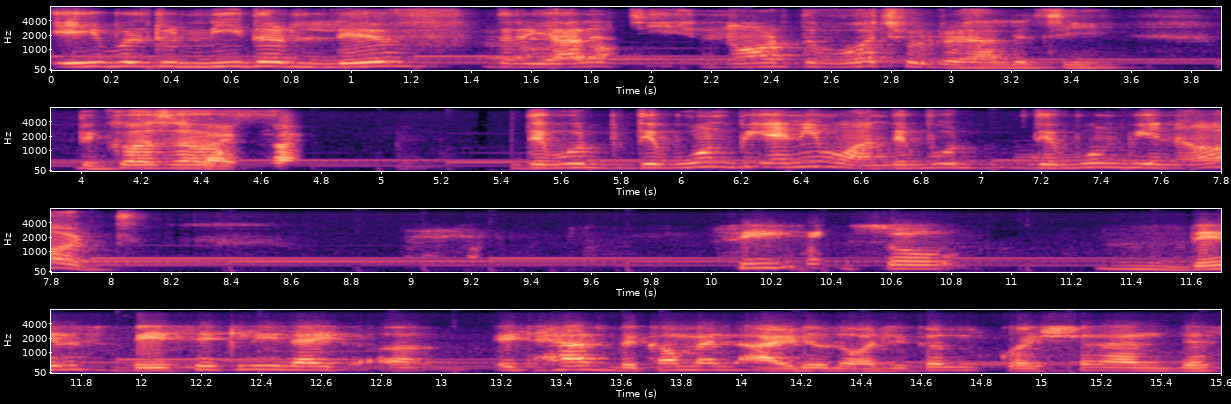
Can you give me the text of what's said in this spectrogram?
able to neither live the reality nor the virtual reality because of Right, right. there would there won't be anyone there would there won't be an earth See, so there's basically like uh, it has become an ideological question, and this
